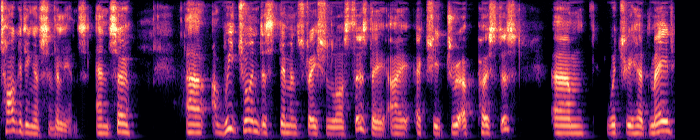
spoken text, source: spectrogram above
targeting of civilians. And so uh, we joined this demonstration last Thursday. I actually drew up posters um, which we had made,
